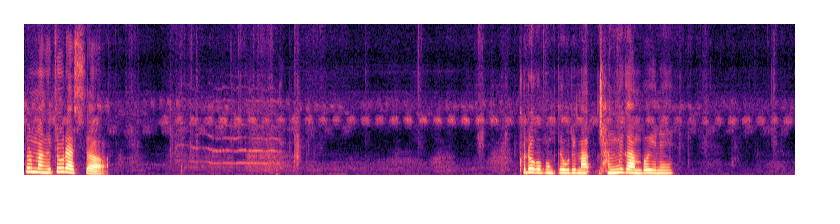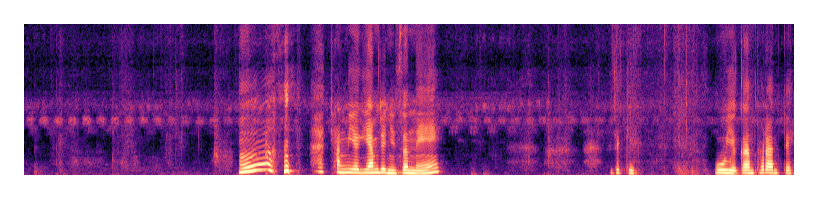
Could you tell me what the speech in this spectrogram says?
똘망이 쫄았어. 그러고 보니까 우리 막 장미가 안 보이네. 어? 장미 여기 얌전히 있었네. 어저께 오후에 깐 토란때.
